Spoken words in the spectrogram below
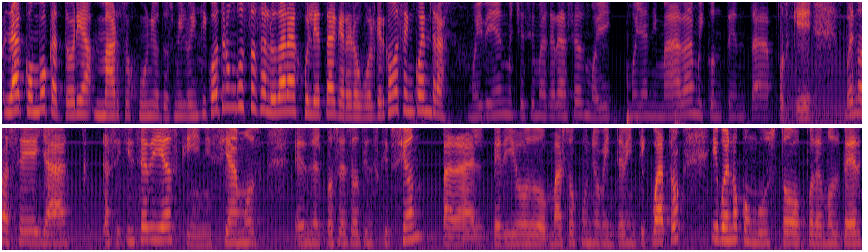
la convocatoria marzo-junio 2024. Un gusto saludar a Julieta Guerrero Walker. ¿Cómo se encuentra? Muy bien, muchísimas gracias, muy, muy animada, muy contenta porque, bueno, hace ya casi 15 días que iniciamos en el proceso de inscripción para el periodo marzo-junio 2024 y bueno, con gusto podemos ver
